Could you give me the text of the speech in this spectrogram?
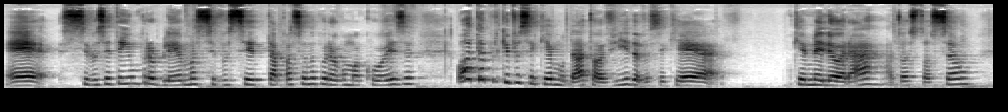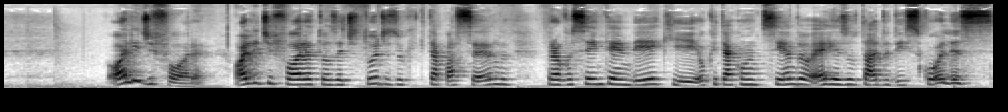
É, se você tem um problema, se você está passando por alguma coisa, ou até porque você quer mudar a tua vida, você quer, quer melhorar a tua situação, olhe de fora. Olhe de fora as tuas atitudes, o que está passando, para você entender que o que está acontecendo é resultado de escolhas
